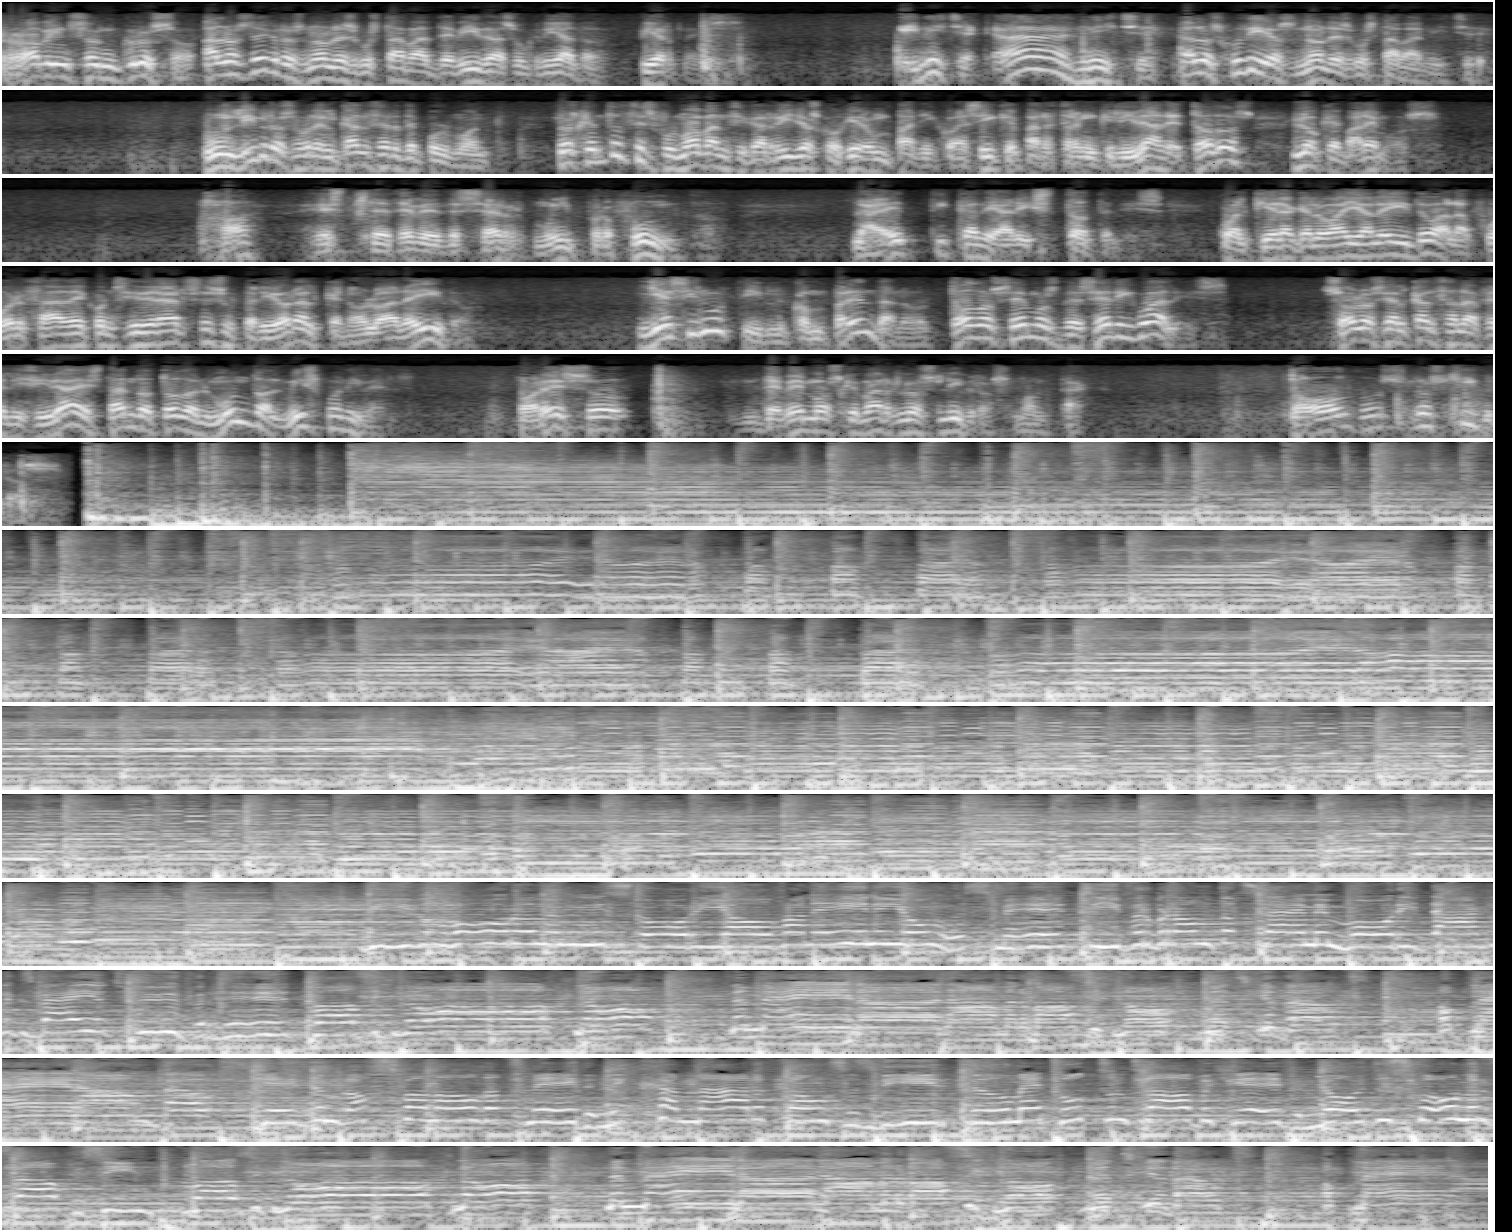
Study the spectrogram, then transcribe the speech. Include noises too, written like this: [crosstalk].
Robinson Crusoe. A los negros no les gustaba debido a su criado, Viernes. Y Nietzsche. Ah, Nietzsche. A los judíos no les gustaba Nietzsche. Un libro sobre el cáncer de pulmón. Los que entonces fumaban cigarrillos cogieron pánico, así que para tranquilidad de todos, lo quemaremos. Ah, este debe de ser muy profundo. La ética de Aristóteles. Cualquiera que lo haya leído a la fuerza ha de considerarse superior al que no lo ha leído. Y es inútil, compréndalo. Todos hemos de ser iguales. Solo se alcanza la felicidad estando todo el mundo al mismo nivel. Por eso debemos quemar los libros, Montag. Todos los libros.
